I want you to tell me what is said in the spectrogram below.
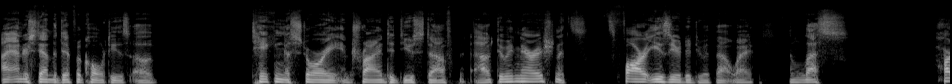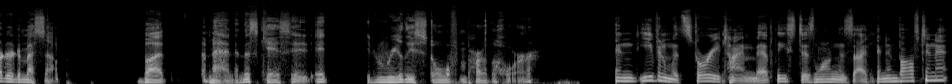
i understand the difficulties of taking a story and trying to do stuff without doing narration. It's it's far easier to do it that way and less harder to mess up. But man, in this case, it it it really stole from part of the horror. And even with story time, at least as long as I've been involved in it,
